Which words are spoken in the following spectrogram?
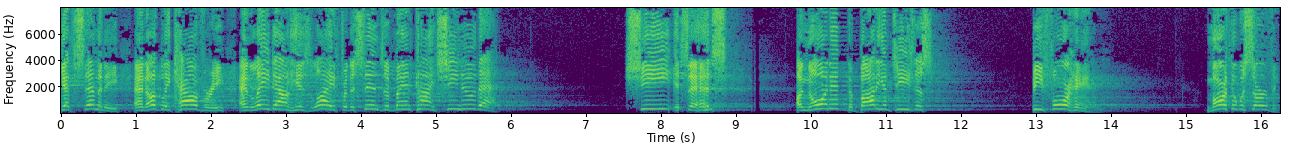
Gethsemane and ugly Calvary and lay down his life for the sins of mankind. She knew that. She, it says, anointed the body of Jesus beforehand. Martha was serving.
